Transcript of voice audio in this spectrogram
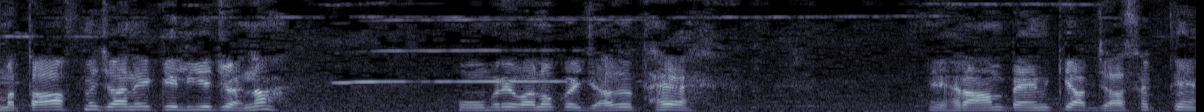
مطاف میں جانے کے لیے جو ہے نا عمرے والوں کو اجازت ہے، احرام پہن کے آپ جا سکتے ہیں۔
